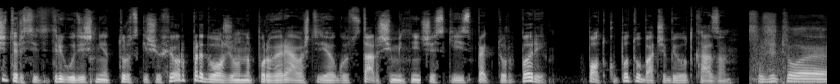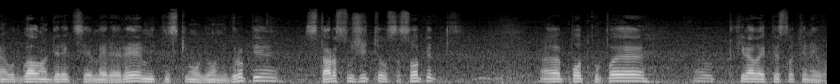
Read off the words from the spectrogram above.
43-годишният турски шофьор предложил на проверяващия го старши митнически инспектор пари. Подкупът обаче бил отказан. Служител е от главна дирекция МРР, митнически мобилни групи, стар служител с опит. Подкупа е от 1500 евро.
